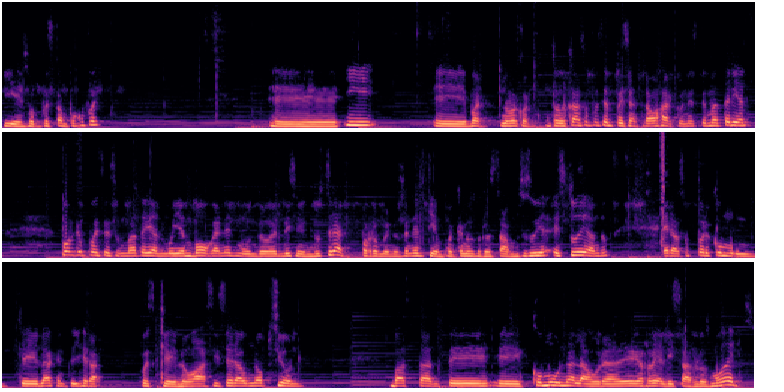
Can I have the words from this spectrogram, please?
y eso pues tampoco fue. Eh, y eh, bueno, no me acuerdo. En todo caso, pues empecé a trabajar con este material porque pues es un material muy en boga en el mundo del diseño industrial, por lo menos en el tiempo que nosotros estábamos estudiando, era súper común que la gente dijera pues que el oasis era una opción bastante eh, común a la hora de realizar los modelos.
